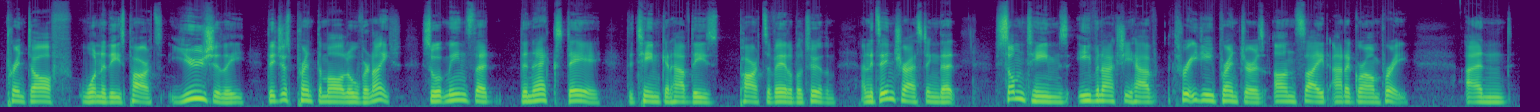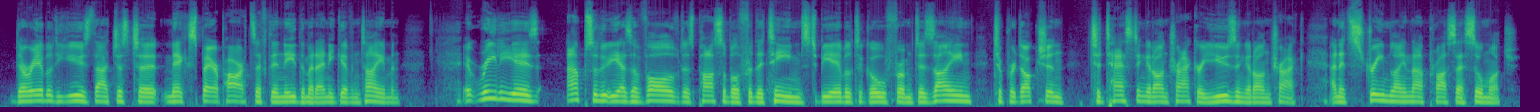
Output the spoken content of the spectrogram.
print off one of these parts. Usually, they just print them all overnight. So it means that the next day, the team can have these parts available to them. And it's interesting that some teams even actually have 3D printers on site at a Grand Prix. And they're able to use that just to make spare parts if they need them at any given time. And it really is absolutely as evolved as possible for the teams to be able to go from design to production to testing it on track or using it on track. And it's streamlined that process so much.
